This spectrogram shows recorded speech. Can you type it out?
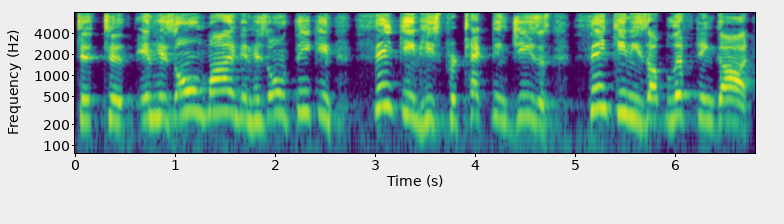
to, to, in his own mind, in his own thinking, thinking he's protecting Jesus, thinking he's uplifting God.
